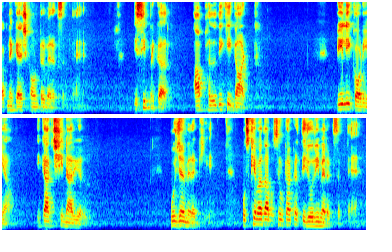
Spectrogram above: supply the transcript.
अपने कैश काउंटर में रख सकते हैं। इसी प्रकार आप हल्दी की गांठ, पीली कौड़ियाँ, एकाक्षी नारियल पूजन में रखिए। उसके बाद आप उसे उठाकर तिजोरी में रख सकते हैं।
